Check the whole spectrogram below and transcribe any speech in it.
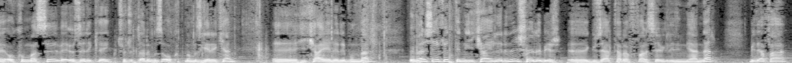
e, okunması ve özellikle çocuklarımızı okutmamız gereken e, hikayeleri bunlar. Ömer Seyfettin'in hikayelerinin şöyle bir e, güzel tarafı var sevgili dinleyenler. Bir defa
